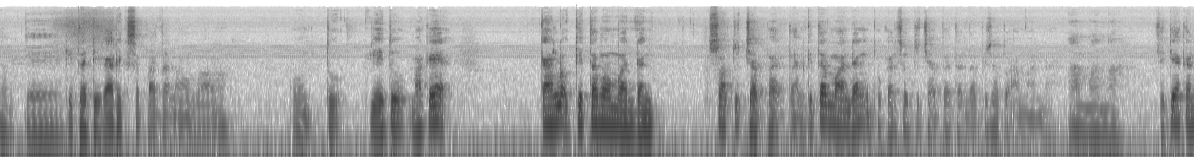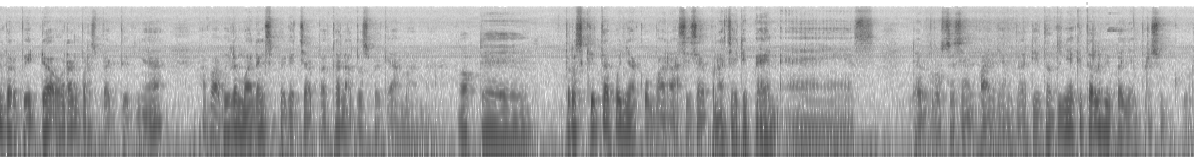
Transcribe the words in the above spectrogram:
Oke. Kita dikasih kesempatan Allah untuk yaitu makanya kalau kita memandang suatu jabatan, kita memandang bukan suatu jabatan tapi suatu amanah. Amanah. Jadi akan berbeda orang perspektifnya apabila memandang sebagai jabatan atau sebagai amanah. Oke. Terus kita punya komparasi, saya pernah jadi PNS dan proses yang panjang tadi. Tentunya kita lebih banyak bersyukur.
